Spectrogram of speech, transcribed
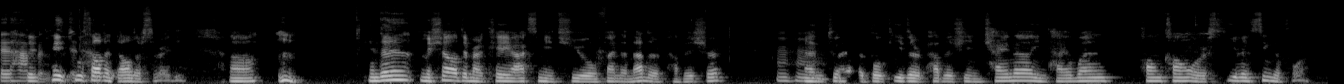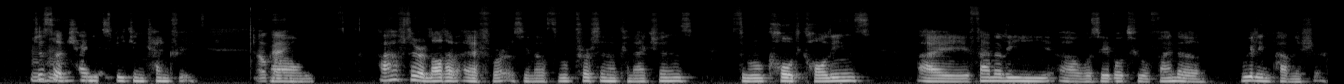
It They happens. paid It two happens. dollars already. Um, and then Michel Desmarquet asked me to find another publisher. Mm-hmm. and to have the book either published in China, in Taiwan, Hong Kong, or even Singapore, just a Mhm. Chinese-speaking country. Okay. Um, after a lot of efforts, you know, through personal connections, through cold callings, I finally uh, was able to find a willing publisher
